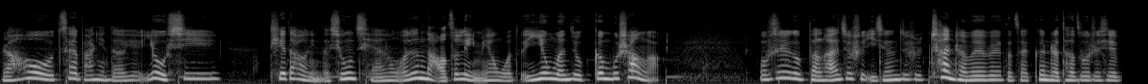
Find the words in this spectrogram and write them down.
然后再把你的右膝贴到你的胸前。我的脑子里面，我的英文就跟不上啊！我这个本来就是已经就是颤颤巍巍的在跟着他做这些，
